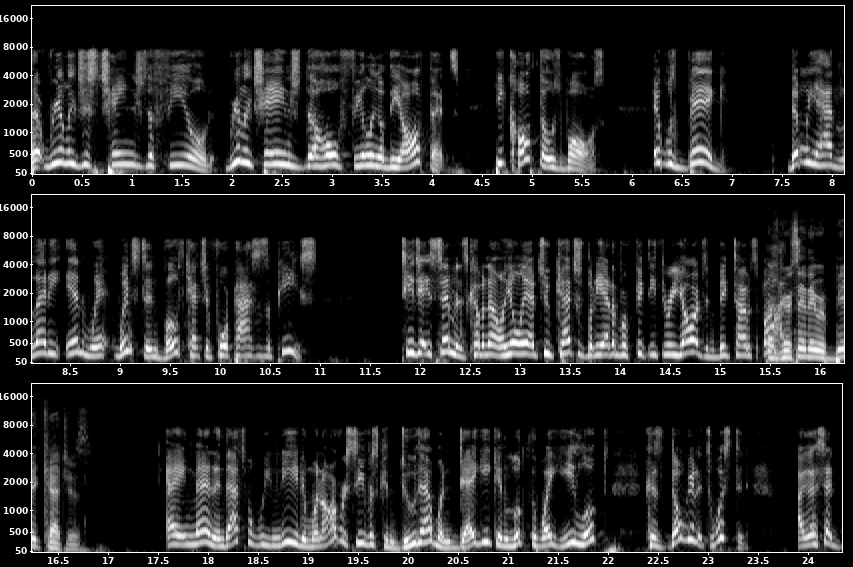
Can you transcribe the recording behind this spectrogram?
that really just changed the field, really changed the whole feeling of the offense. He caught those balls. It was big. Then we had Leddie and Winston both catching four passes apiece. TJ Simmons coming out. He only had two catches, but he had them for 53 yards in big time I was spots. gonna say they were big catches. Amen. And that's what we need. And when our receivers can do that, when Doege can look the way he looked, because don't get it twisted. Like I said,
